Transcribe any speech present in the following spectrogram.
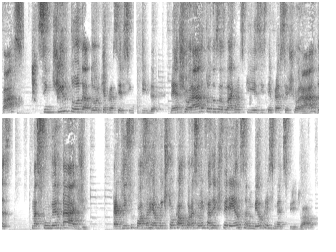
Faz sentir toda a dor que é para ser sentida, né? Chorar todas as lágrimas que existem para ser choradas, mas com verdade, para que isso possa realmente tocar o coração e fazer diferença no meu crescimento espiritual.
